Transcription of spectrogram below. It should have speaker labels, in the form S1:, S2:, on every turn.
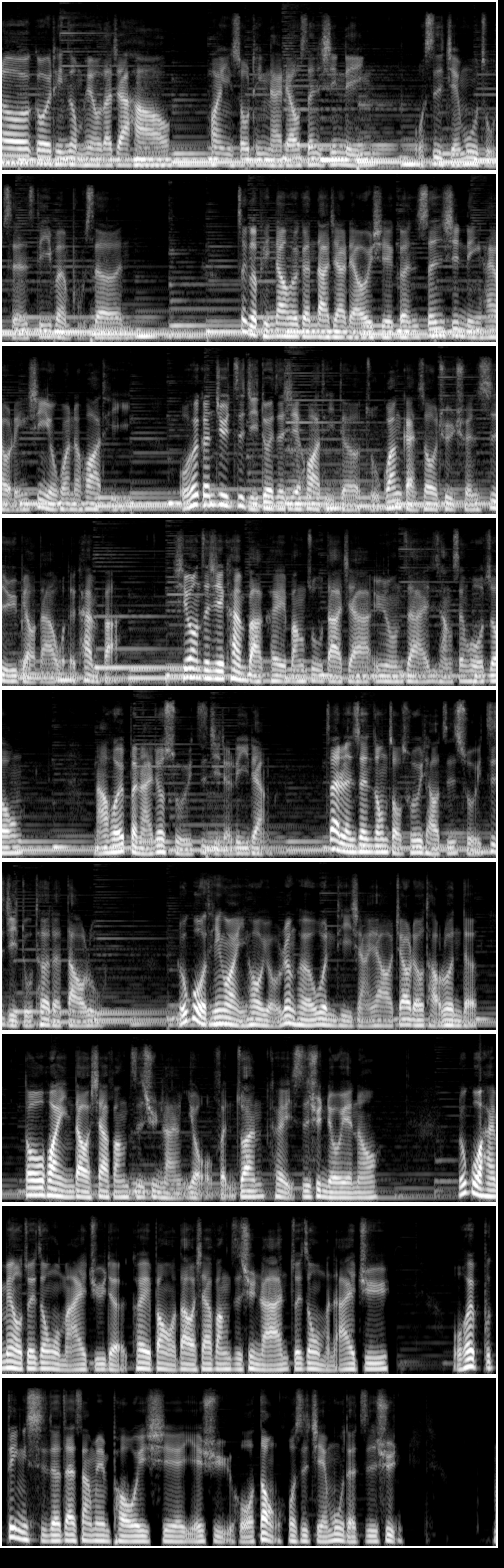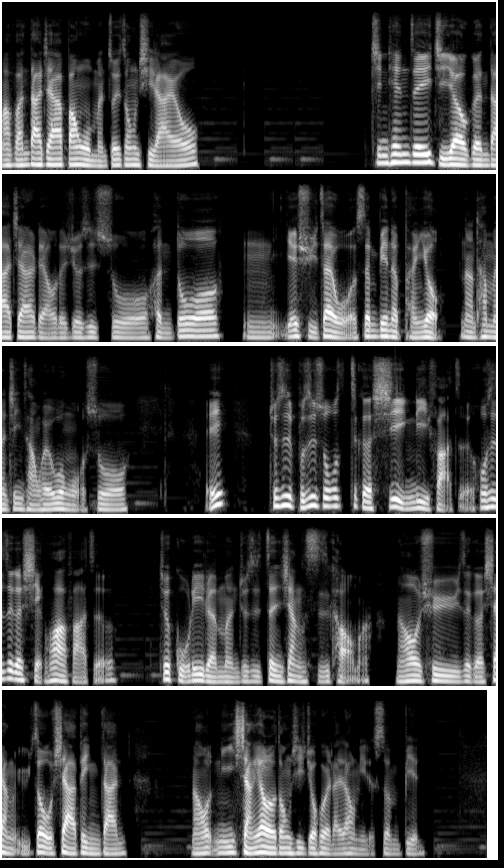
S1: Hello，各位听众朋友，大家好，欢迎收听来聊身心灵，我是节目主持人 Steven 普森。这个频道会跟大家聊一些跟身心灵还有灵性有关的话题，我会根据自己对这些话题的主观感受去诠释与表达我的看法，希望这些看法可以帮助大家运用在日常生活中，拿回本来就属于自己的力量，在人生中走出一条只属于自己独特的道路。如果听完以后有任何问题想要交流讨论的，都欢迎到下方资讯栏有粉砖可以私讯留言哦。如果还没有追踪我们 IG 的，可以帮我到下方资讯栏追踪我们的 IG，我会不定时的在上面 PO 一些也许活动或是节目的资讯，麻烦大家帮我们追踪起来哦。今天这一集要跟大家聊的就是说，很多嗯，也许在我身边的朋友，那他们经常会问我说。诶，就是不是说这个吸引力法则，或是这个显化法则，就鼓励人们就是正向思考嘛，然后去这个向宇宙下订单，然后你想要的东西就会来到你的身边。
